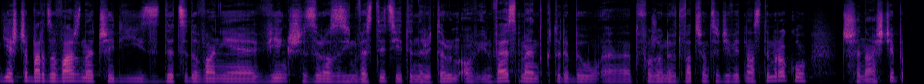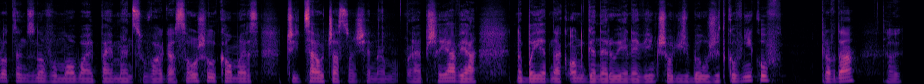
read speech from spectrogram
jeszcze bardzo ważne, czyli zdecydowanie większy wzrost z inwestycji, ten return of investment, który był e, tworzony w 2019 roku, 13% znowu mobile payments, uwaga, social commerce, czyli cały czas on się nam e, przejawia, no bo jednak on generuje największą liczbę użytkowników, prawda? Tak.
